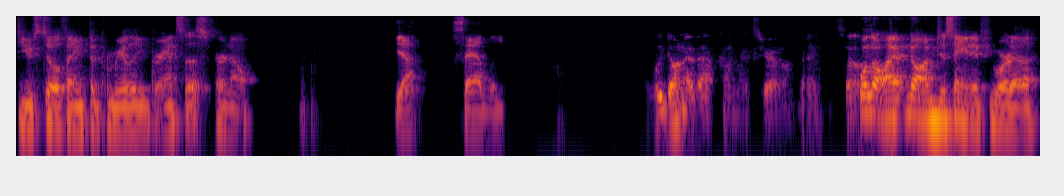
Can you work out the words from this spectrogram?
Do you still think the Premier League grants us or no? Yeah, sadly. We don't have AFCON next year, I don't think. So Well, no, I no, I'm just saying if you were to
